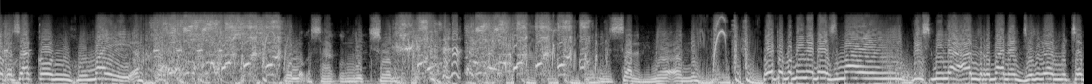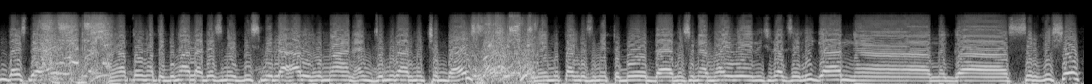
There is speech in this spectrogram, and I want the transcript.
pulo kasi akong humay pulo kasi akong litson Pinsan, hinuon ni. Ito pa na des may Bismillah Al Roman and General Merchandise des. Ang ato nga tigdumala des may Bismillah Al Roman and General Merchandise. May mutang des may tubod uh, National Highway National Saligan na nag-servisyo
